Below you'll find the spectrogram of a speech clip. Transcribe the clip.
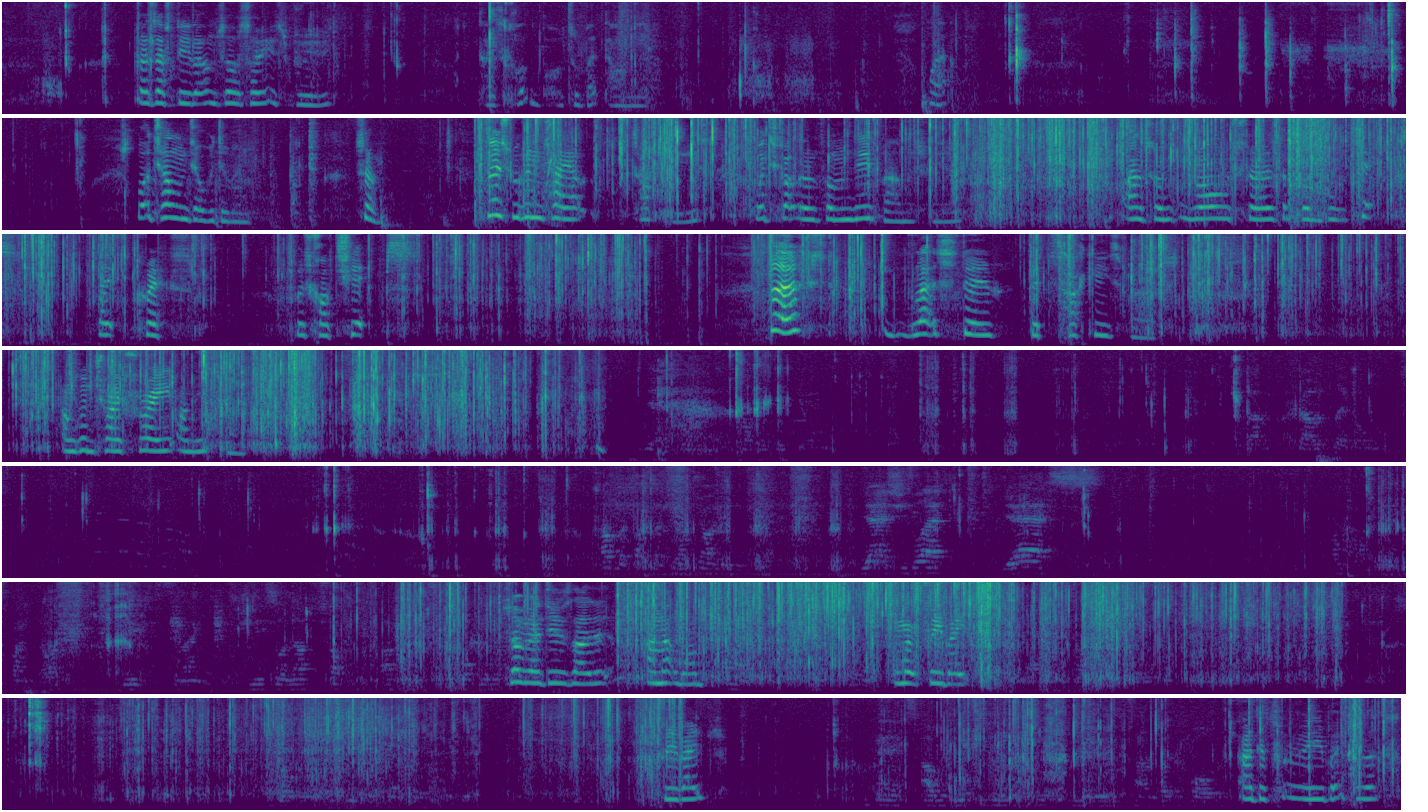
Guys, I have to do that. I'm so sorry, it's rude. Guys, I got the bottle back down here. Wet. What challenge are we doing? So, first we're going to try out Takis, which got them from the field, and some Roysters bubble chips like crisp, but it's called chips. First, let's do the Takis first. I'm going to try three on each one. So I'm going to do is like, I'm at one. I'm at three bites. Three bites. I did three bites of this.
